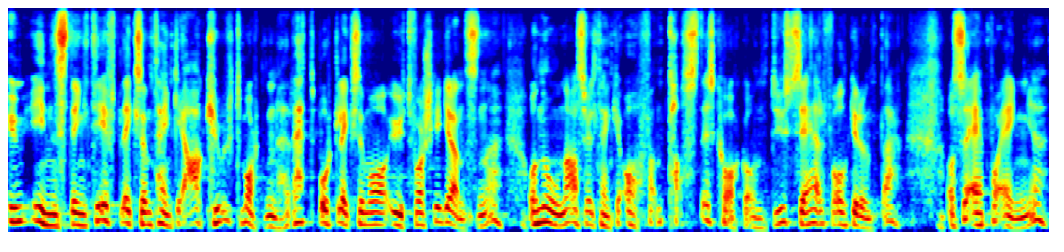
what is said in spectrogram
instinktivt liksom tenke ja, kult, Morten. Rett bort liksom og utforske grensene. Og noen av oss vil tenke å, fantastisk, Håkon. Du ser folk rundt deg. Og så er poenget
